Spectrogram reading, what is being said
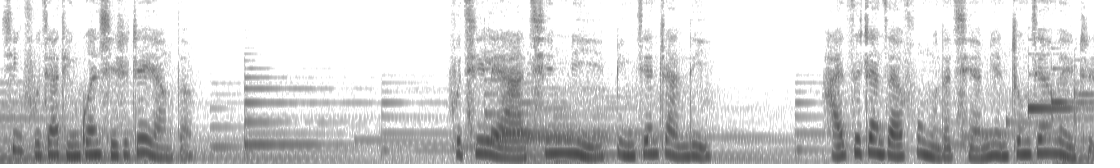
幸福家庭关系是这样的，夫妻俩亲密并肩站立。孩子站在父母的前面中间位置，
